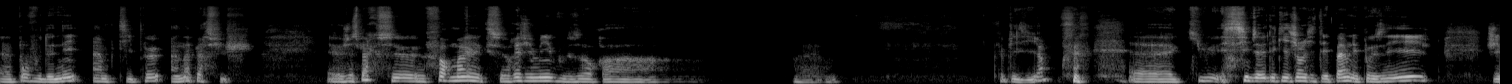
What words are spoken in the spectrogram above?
euh, pour vous donner un petit peu un aperçu. Euh, j'espère que ce format et que ce résumé vous aura fait plaisir. si vous avez des questions, n'hésitez pas à me les poser. Je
